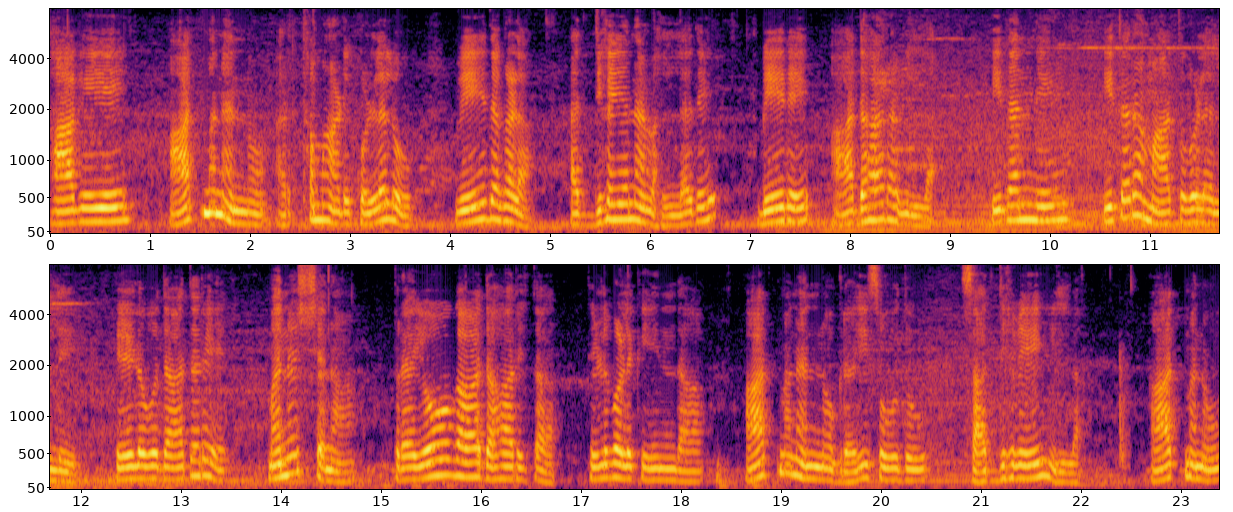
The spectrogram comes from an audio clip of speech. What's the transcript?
ಹಾಗೆಯೇ ಆತ್ಮನನ್ನು ಅರ್ಥ ಮಾಡಿಕೊಳ್ಳಲು ವೇದಗಳ ಅಧ್ಯಯನವಲ್ಲದೆ ಬೇರೆ ಆಧಾರವಿಲ್ಲ. ಇದನ್ನೇ ಇತರ ಮಾತುಗಳಲ್ಲಿ ಹೇಳುವುದಾದರೆ, ಮನುಷ್ಯನ ಪ್ರಯೋಗಾಧಾರಿತ ತಿಳುವಳಿಕೆಯಿಂದ ಆತ್ಮನನ್ನು ಗ್ರಹಿಸುವುದು ಸಾಧ್ಯವೇ ಇಲ್ಲ. ಆತ್ಮನು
